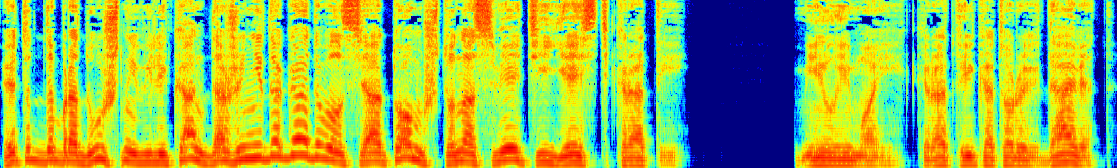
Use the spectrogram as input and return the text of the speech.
Этот добродушный великан даже не догадывался о том, что на свете есть кроты. Милый мой, кроты, которых давят,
